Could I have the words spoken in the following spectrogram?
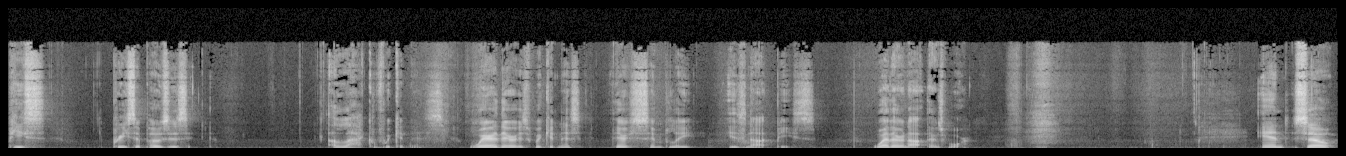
peace presupposes a lack of wickedness. Where there is wickedness, there simply is not peace, whether or not there's war. And so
